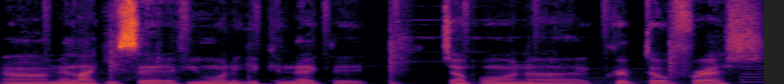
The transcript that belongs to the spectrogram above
Um, and like you said, if you want to get connected, jump on uh, Crypto Fresh.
